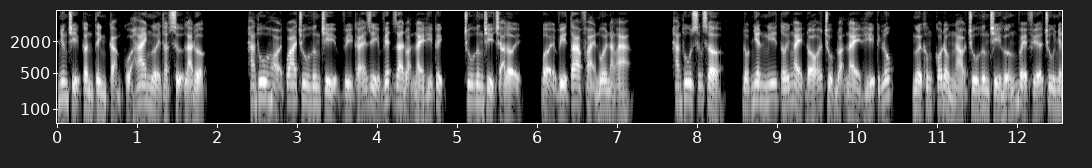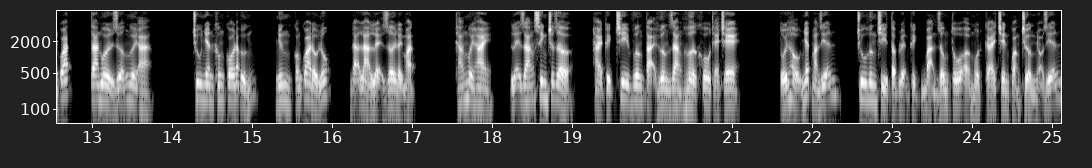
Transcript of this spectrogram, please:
Nhưng chỉ cần tình cảm của hai người thật sự là được. Hàn thu hỏi qua chu hưng chỉ vì cái gì viết ra đoạn này hí kịch, chu hưng chỉ trả lời, bởi vì ta phải nuôi nàng a hàn thu xứng sở đột nhiên nghĩ tới ngày đó chụp đoạn này hí kịch lúc, người không có đồng nào chu hưng chỉ hướng về phía chu nhân quát, ta nuôi dưỡng ngươi à? chu nhân không có đáp ứng, nhưng con qua đầu lúc, đã là lệ rơi đầy mặt. Tháng mười hai, lễ giáng sinh trước giờ hải kịch chi vương tại hương giang hơ khô thẻ tre. Tối hậu nhất màn diễn, chu hưng chỉ tập luyện kịch bản dông tố ở một cái trên quảng trường nhỏ diễn,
